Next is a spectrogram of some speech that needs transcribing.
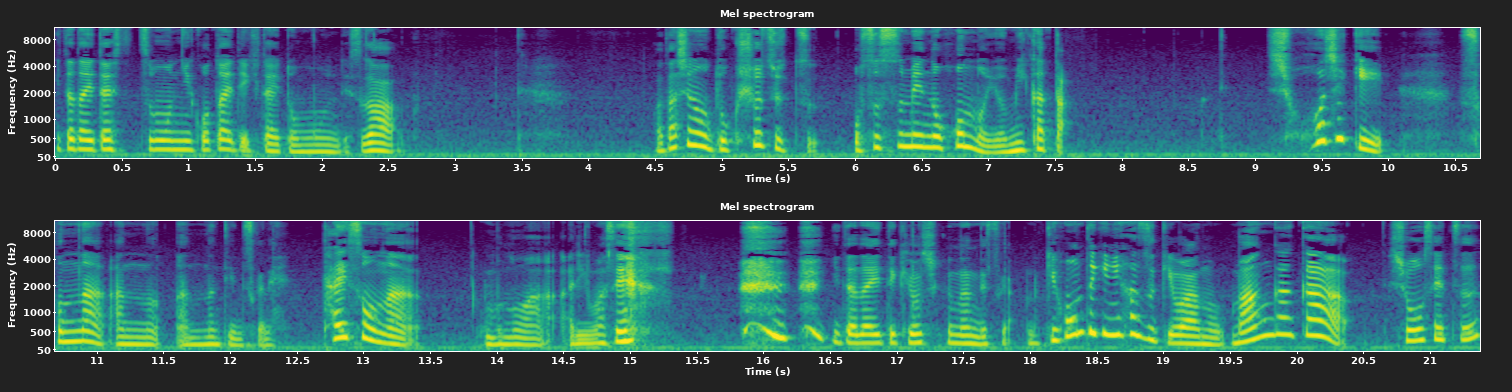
いただいた質問に答えていきたいと思うんですが、私の読書術、おすすめの本の読み方。正直、そんな、あの、あのなんて言うんですかね、大層なものはありません。いただいて恐縮なんですが、基本的に葉月は、あの、漫画か小説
